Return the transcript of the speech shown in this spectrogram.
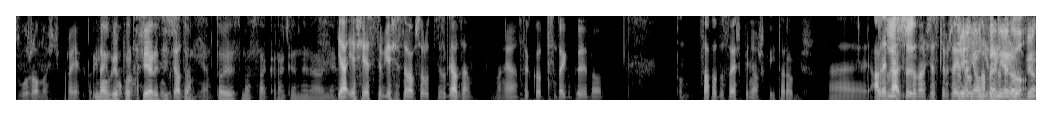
złożoność projektu. I tak Mogę potwierdzić zgadzam, to. nie? To jest masakra generalnie. Ja, ja, się z tym, ja się z tym absolutnie zgadzam, no nie? Tylko ty jakby, no, to za to dostajesz pieniążki i to robisz. E, ale tak, jeszcze zgadzam się z tym, że Pieniądze nie, tego- rozwią-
